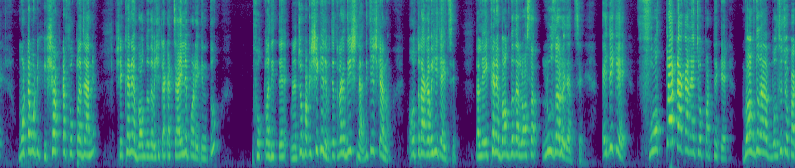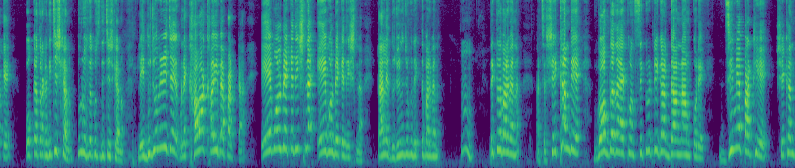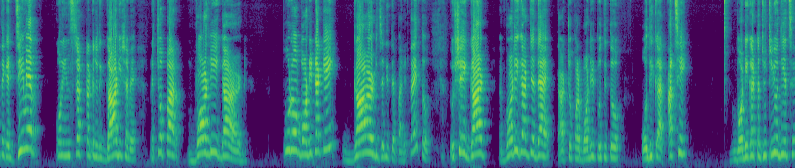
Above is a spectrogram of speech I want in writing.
মোটামুটি হিসাবটা ফোকলা জানে। সেখানে বগদাদা বেশি টাকা চাইলে পরে কিন্তু ফোকলা দিতে মানে চোপাকে শিখিয়ে দেবে এত টাকা দিস না দিচ্ছিস কেন? ও তো টাকা বেশি চাইছে। তাহলে এখানে বগদাদা লস লুজার হয়ে যাচ্ছে। এদিকে ফোকলা টাকা নেয় চোপার থেকে। বগদাদা বলছে চোপাকে, ওকে এত টাকা দিচ্ছিস কেন? তুই রোজগার করছিস দিচ্ছিস কেন? এই দুজনেরই যে মানে খাওয়া খাওয়ি ব্যাপারটা, এ বলবে একে দিস না, এ বলবে একে দিস না, তাহলে দুজনের জন্য দেখতে পারবে না। হুম, দেখতে পারবে না। আচ্ছা সেখান দিয়ে বগদাদা এখন সিকিউরিটি গার্ড দেওয়ার নাম করে জিমে পাঠিয়ে সেখান থেকে জিমের কোন ইনস্ট্রাক্টরকে যদি গার্ড হিসেবে মানে চোপার বডি গার্ড পুরো বডিটাকেই গার্ড যে দিতে পারে, তাই তো? তো সেই গার্ড বডি গার্ড যে দেয়, তার চোপার বডির প্রতি তো অধিকার আছেই। বডি গার্ডটা জুটিয়েও দিয়েছে,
